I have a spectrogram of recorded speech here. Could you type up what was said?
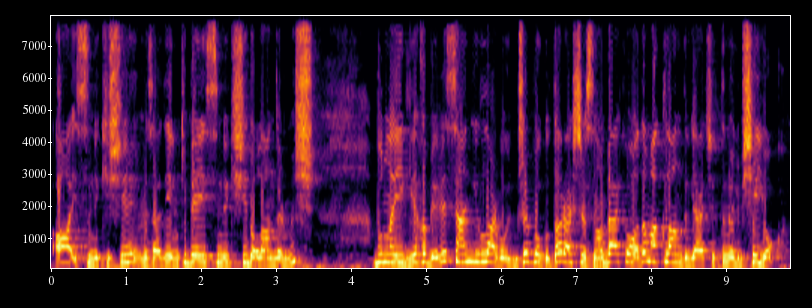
A isimli kişi mesela diyelim ki B isimli kişiyi dolandırmış Bununla ilgili haberi sen yıllar boyunca Google'da araştırırsın ama belki o adam aklandı. Gerçekten öyle bir şey yok.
